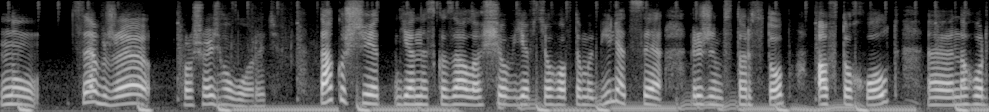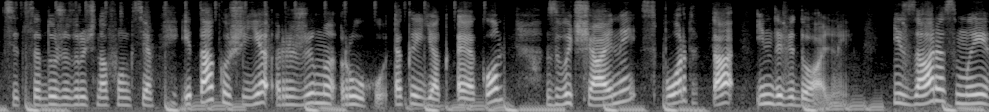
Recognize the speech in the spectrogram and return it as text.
ну це вже про щось говорить. Також ще я не сказала, що є в цього автомобіля. Це режим старт-стоп, автохолд. Е, На горці це дуже зручна функція. І також є режими руху, такий як еко, звичайний, спорт та індивідуальний. І зараз ми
